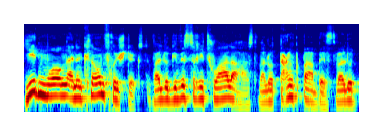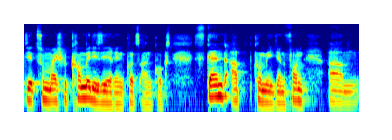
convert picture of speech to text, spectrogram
jeden Morgen einen Clown frühstückst, weil du gewisse Rituale hast, weil du dankbar bist, weil du dir zum Beispiel Comedy-Serien kurz anguckst, Stand-up-Comedian von ähm,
